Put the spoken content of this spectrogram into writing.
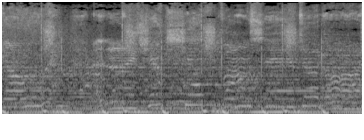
sâu. Này chắc sẽ vẫn sẽ theo đòi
